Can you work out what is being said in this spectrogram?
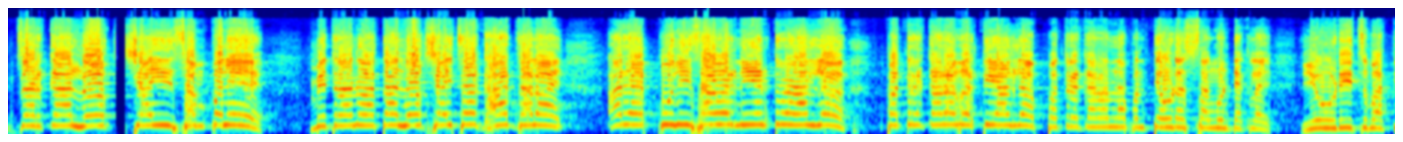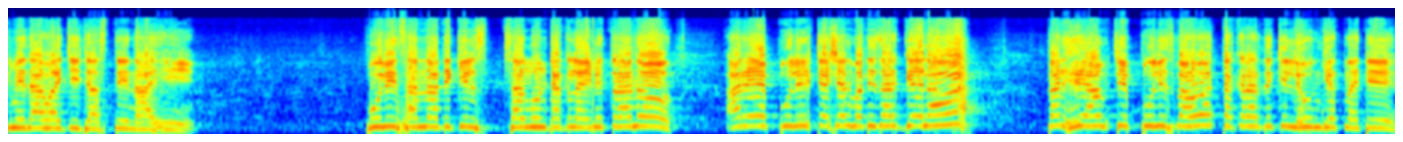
जर का लोकशाही संपले मित्रांनो आता लोकशाहीचा घात झालाय. अरे पोलिसावर नियंत्रण आणलं पत्रकारावरती आणलं पत्रकारांना पण तेवढंच सांगून टाकलंय. एवढीच बातमी दावायची जास्ती नाही. पोलिसांना देखील सांगून टाकलंय मित्रांनो. अरे पोलीस स्टेशनमध्ये जर गेला तर हे आमचे पोलीस भाऊ तक्रार देखील लिहून घेत नाही ते.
